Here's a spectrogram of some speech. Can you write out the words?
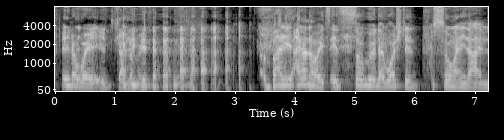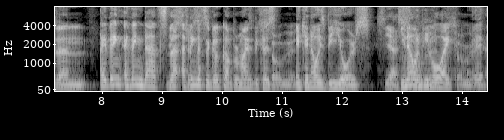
in a way it kind of makes sense. but it, I don't know. It's it's so good. I watched it so many times, and I think I think that's that. I think that's a good compromise because so good. it can always be yours. yes, You know, so when people good, like so uh,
